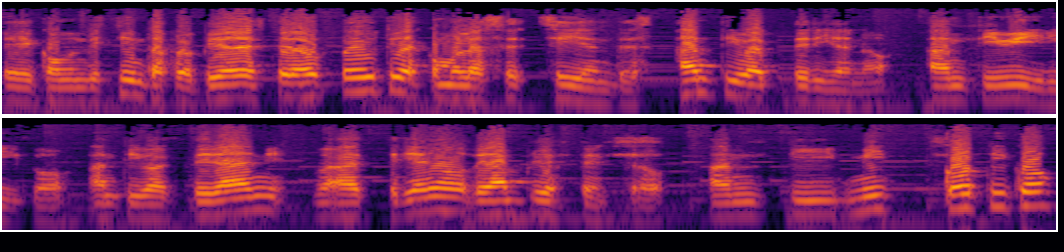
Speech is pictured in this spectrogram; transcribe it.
eh, con distintas propiedades terapéuticas como las siguientes: antibacteriano, antivírico, antibacteriano bacteriano de amplio espectro, antimicótico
